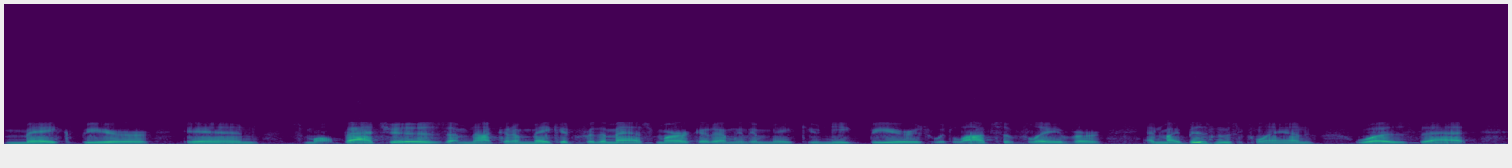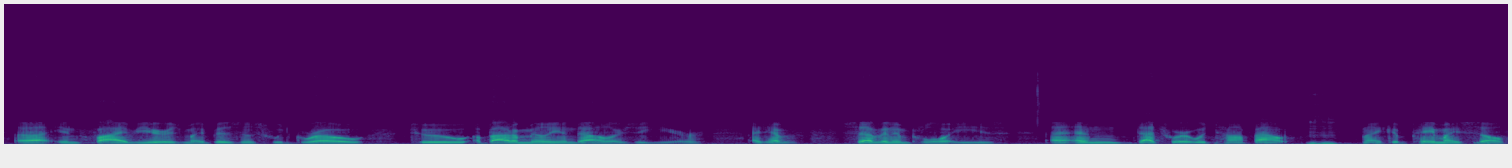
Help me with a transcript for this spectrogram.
make beer in small batches. I'm not going to make it for the mass market. I'm going to make unique beers with lots of flavor. And my business plan was that uh, in five years, my business would grow to about a million dollars a year. I'd have seven employees, and that's where it would top out. And I could pay myself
